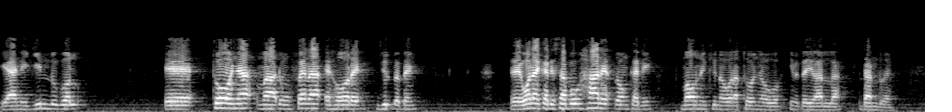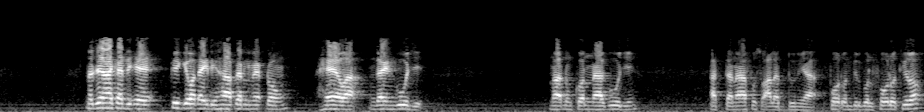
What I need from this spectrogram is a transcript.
yani jindugol e tooña ma ɗum fena e hoore julɓe ɓen. E wonay kadi sabu haa neɗɗon kadi mawninkino wona tooñowo yimɓeɓe yo allah dandu en. No jeeya kadi e pigge waɗaydi haa ɓernde neɗɗon heewa ngay nguuji. Ma ɗum konnaaguuji attanafusu ala dunia poɗondirgol folotiro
